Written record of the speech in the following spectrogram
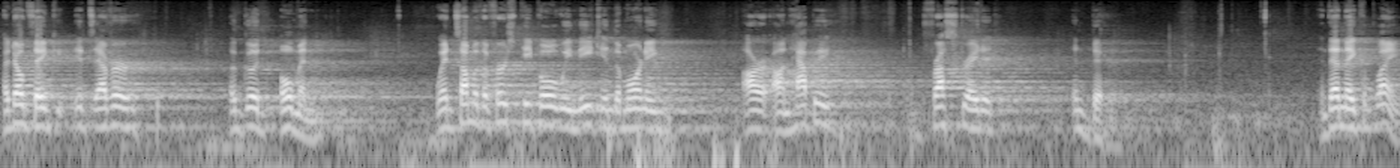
I don't think it's ever a good omen when some of the first people we meet in the morning are unhappy, frustrated, and bitter. And then they complain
